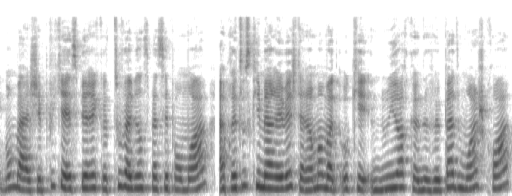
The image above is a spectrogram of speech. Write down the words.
bon bah j'ai plus qu'à espérer que tout va bien se passer pour moi. Après tout ce qui m'est arrivé, j'étais vraiment en mode ok, New York ne veut pas de moi, je crois,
